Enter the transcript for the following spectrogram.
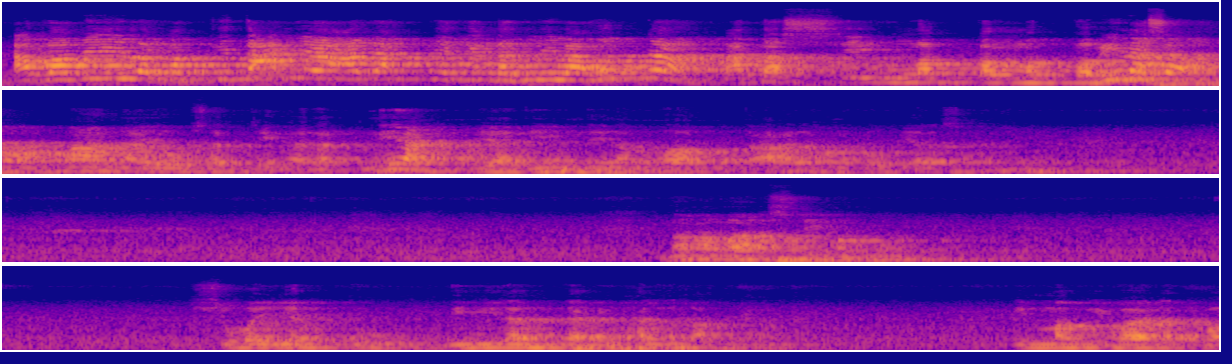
Apabila pagkitanya anaknya yang naglilahod na atas siya magpang magpabinasa manayaw sa anak niya yadin din Allah Ta'ala magpapiyara sa kanya. Mga maas na mga Suwayat tu dihilan dari halqa in mag-ibadat ba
